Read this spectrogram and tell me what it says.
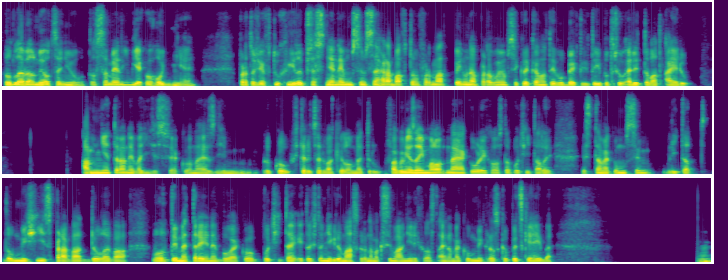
tohle velmi oceňuju, to se mi líbí jako hodně, protože v tu chvíli přesně nemusím se hrabat v tom formát pinu napravo, jenom si klikám na ty objekty, které potřebuji editovat a jedu. A mě teda nevadí, že si jako nejezdím rukou 42 km. Fakt by mě zajímalo, na jakou rychlost to počítali, jestli tam jako musím lítat tou myší zprava doleva o ty metry, nebo jako počítají i to, že to někdo má skoro na maximální rychlost a jenom jako mikroskopicky hejbe. Hmm.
